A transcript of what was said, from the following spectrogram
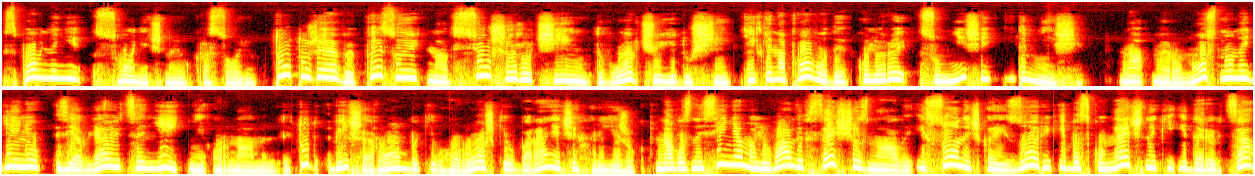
сповнені сонячною красою. Тут уже виписують на всю широчінь творчої душі, тільки на проводи кольори сумніші і темніші. На мироносну неділю з'являються літні орнаменти. Тут більше ромбиків, горошків, баранячих ріжок. На Вознесіння малювали все, що знали: і сонечка, і зорі, і безконечники, і деревця.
